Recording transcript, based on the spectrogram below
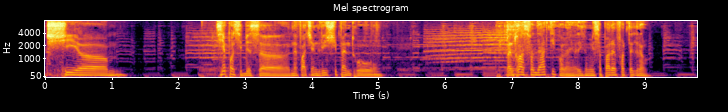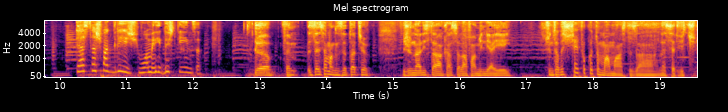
și uh, e posibil să ne facem griji și pentru pentru astfel de articole. Adică mi se pare foarte greu. De asta își fac griji oamenii de știință. Că, fem- îți dai seama când se întoarce jurnalista acasă la familia ei și întreabă, "Și ce ai făcut tu mama astăzi la, la servici?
